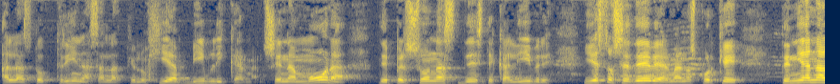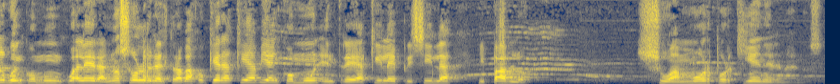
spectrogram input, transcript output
a las doctrinas, a la teología bíblica, hermanos. Se enamora de personas de este calibre. Y esto se debe, hermanos, porque tenían algo en común. ¿Cuál era? No solo era el trabajo. ¿Qué, era, qué había en común entre Aquila y Priscila y Pablo? Su amor por quién, hermanos?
